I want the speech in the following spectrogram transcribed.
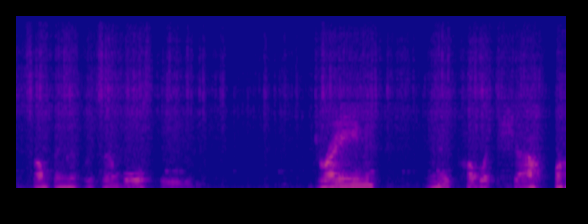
is something that resembles the drain in a public shower.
